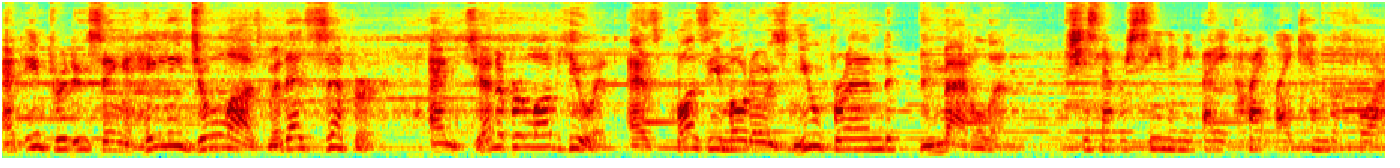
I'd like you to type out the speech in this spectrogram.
and introducing Haley Joel Osment as Zephyr and Jennifer Love Hewitt as Quasimodo's new friend, Madeline. She's never seen anybody quite like him before.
